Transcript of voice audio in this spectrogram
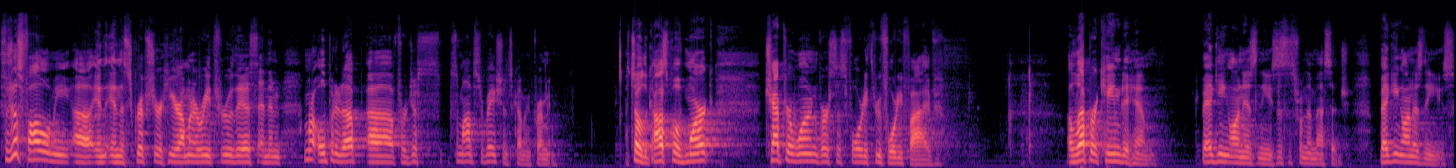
so just follow me uh, in, in the scripture here. I'm going to read through this and then I'm going to open it up uh, for just some observations coming from you. So, the Gospel of Mark, chapter 1, verses 40 through 45. A leper came to him, begging on his knees. This is from the message begging on his knees,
